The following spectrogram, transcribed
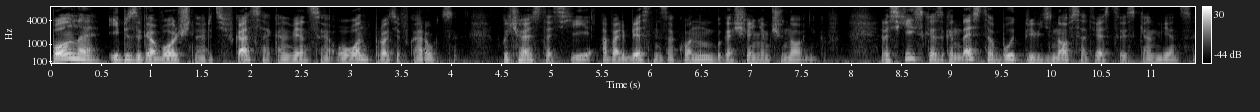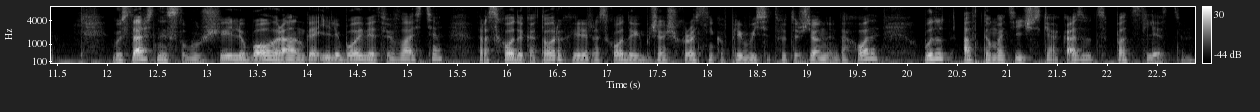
Полная и безоговорочная ратификация Конвенции ООН против коррупции, включая статьи о борьбе с незаконным обогащением чиновников. Российское законодательство будет приведено в соответствии с Конвенцией. Государственные служащие любого ранга и любой ветви власти, расходы которых или расходы их ближайших родственников превысят утвержденные доходы, будут автоматически оказываться под следствием.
